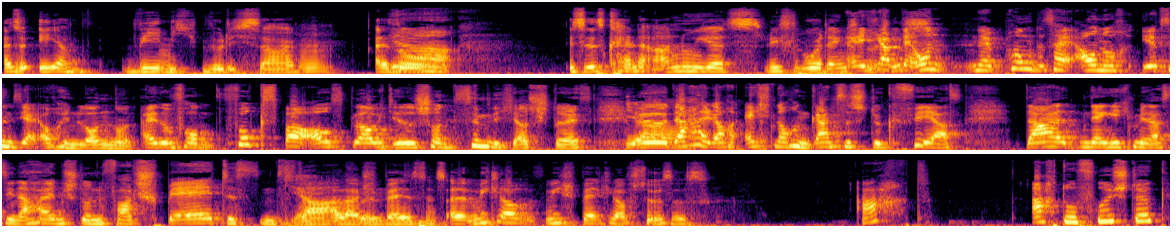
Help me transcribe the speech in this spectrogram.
also eher wenig, würde ich sagen. Also ja. es ist keine Ahnung jetzt, wie viel Uhr denkst du? Ich glaube, der, der Punkt ist halt auch noch, jetzt sind sie halt auch in London. Also vom Fuchsbau aus, glaube ich, ist es schon ziemlicher Stress. Ja. Wenn du da halt auch echt noch ein ganzes Stück fährst. Da denke ich mir, dass die in einer halben Stunde Fahrt spätestens ja, da sind. spätestens. Also wie, glaub, wie spät glaubst du ist es? Acht? Acht Uhr Frühstück?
